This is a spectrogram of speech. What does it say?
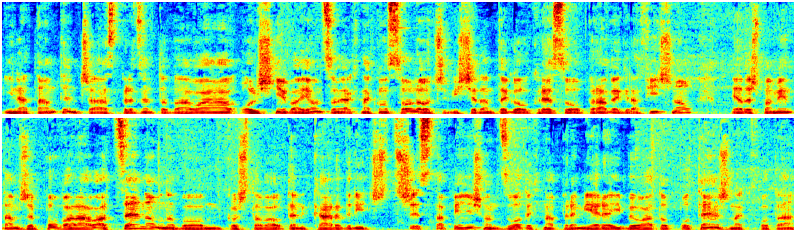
i na tamten czas prezentowała olśniewającą, jak na konsolę oczywiście tamtego okresu, oprawę graficzną. Ja też pamiętam, że powalała ceną, no bo kosztował ten cartridge 350 zł na premierę i była to potężna kwota,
